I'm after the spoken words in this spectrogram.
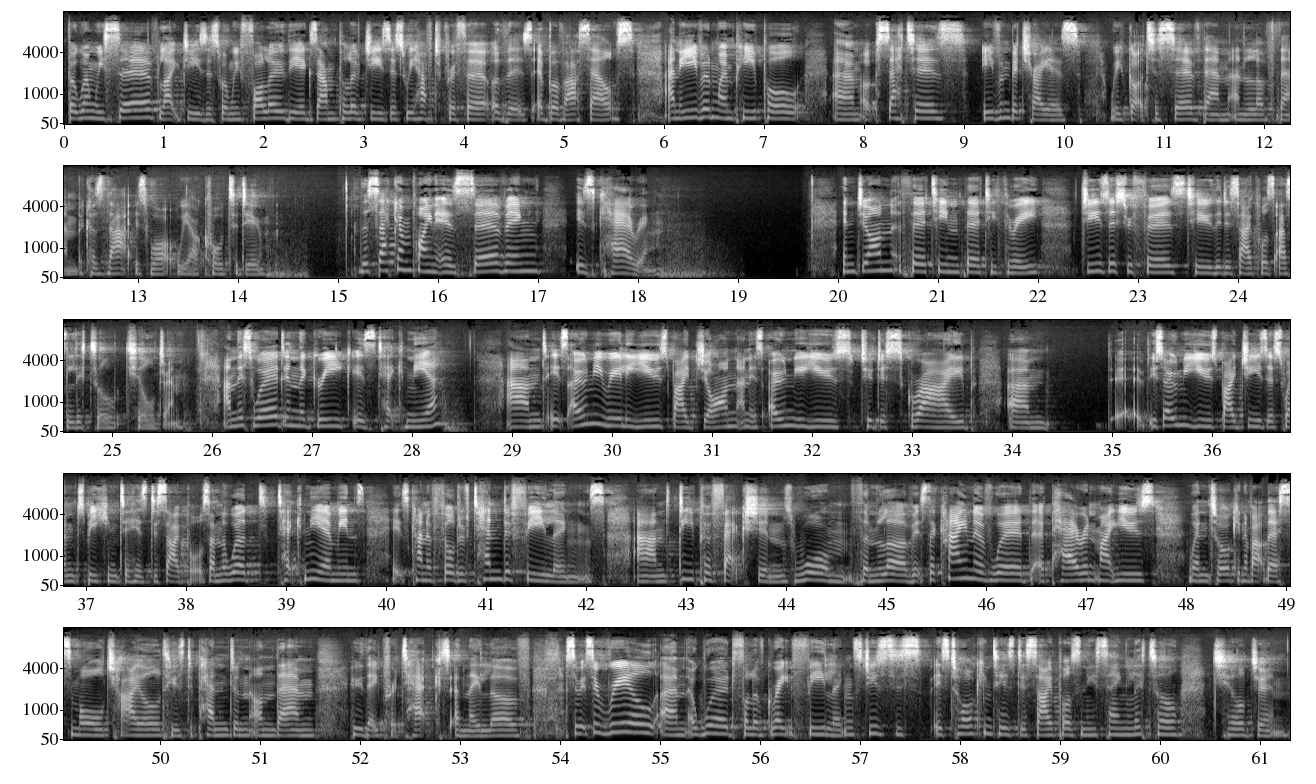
But when we serve like Jesus, when we follow the example of Jesus, we have to prefer others above ourselves. And even when people um, upset us, even betray us, we've got to serve them and love them because that is what we are called to do. The second point is serving is caring. In John 13:33, Jesus refers to the disciples as little children. And this word in the Greek is teknia, and it's only really used by John and it's only used to describe um, is only used by Jesus when speaking to his disciples. And the word teknia means it's kind of filled with tender feelings and deep affections, warmth and love. It's the kind of word that a parent might use when talking about their small child who's dependent on them, who they protect and they love. So it's a real um, a word full of great feelings. Jesus is, is talking to his disciples and he's saying, Little children,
